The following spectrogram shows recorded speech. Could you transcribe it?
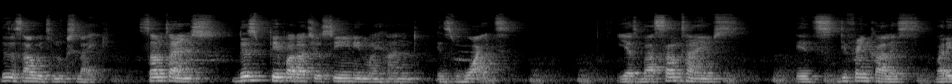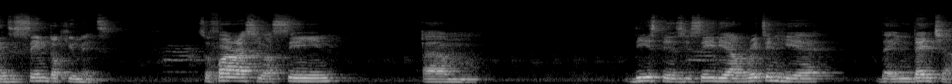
This is how it looks like. Sometimes this paper that you're seeing in my hand is white. Yes but sometimes it's different colors but it's the same document. So far as you are seeing um, these things you see they have written here the indenture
